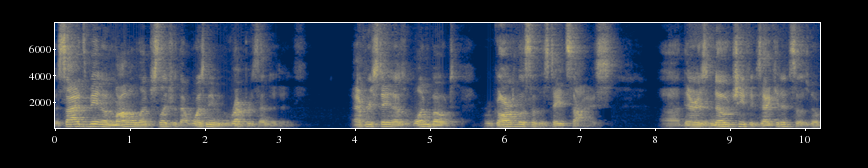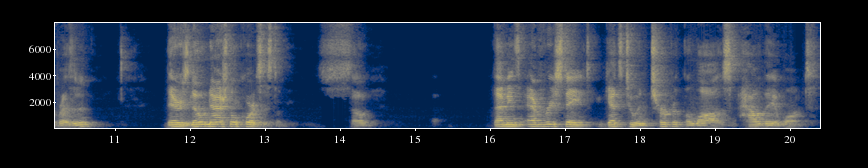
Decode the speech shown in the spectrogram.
besides being a mono legislature that wasn't even representative, every state has one vote, regardless of the state size. Uh, there is no chief executive, so there's no president. There's no national court system. So that means every state gets to interpret the laws how they want.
